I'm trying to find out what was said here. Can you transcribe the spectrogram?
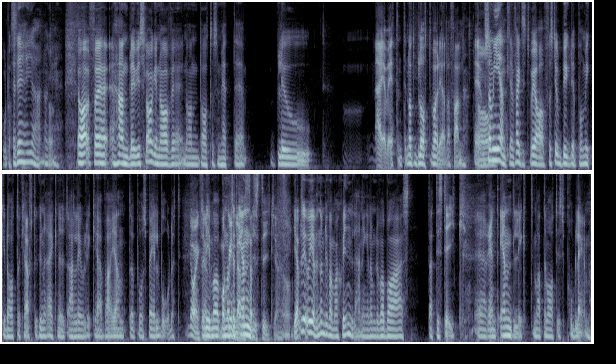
frodas. Ja, det gör han, okej. Ja, för han blev ju slagen av eh, någon dator som hette Blue... Nej, jag vet inte. Något blått var det i alla fall. Eh, Ja. Som egentligen faktiskt, vad jag förstod, byggde på mycket datorkraft och kunde räkna ut alla olika varianter på spelbordet. Ja, egentligen. det var på något sätt Maskinlärning, en- statistik, ja. ja. Och jag vet inte om det var maskinlärning eller om det var bara statistik. Eh, Rent ändligt matematiskt problem.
